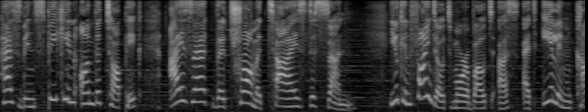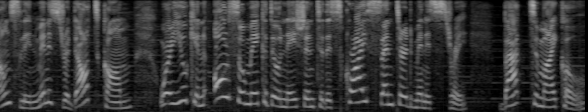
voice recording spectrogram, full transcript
has been speaking on the topic Isaac the Traumatized Son. You can find out more about us at elimcounselingministry.com, where you can also make a donation to this Christ centered ministry. Back to Michael.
